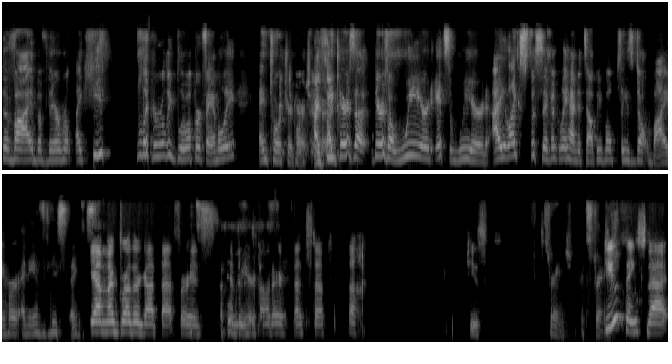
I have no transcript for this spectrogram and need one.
the vibe of their like he literally blew up her family and tortured her. Tortured I her. Like think there's a there's a weird, it's weird. I like specifically had to tell people, please don't buy her any of these things. Yeah, my brother got that for his so him and his daughter. That stuff. Ugh. Jeez. Strange. It's strange. Do you think that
